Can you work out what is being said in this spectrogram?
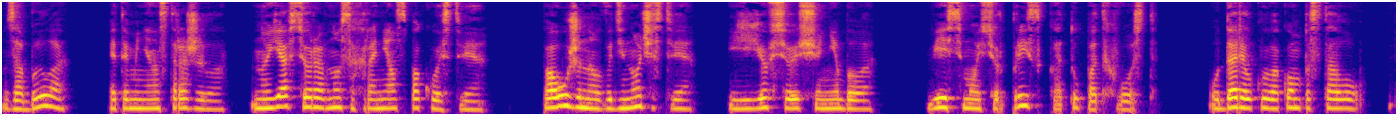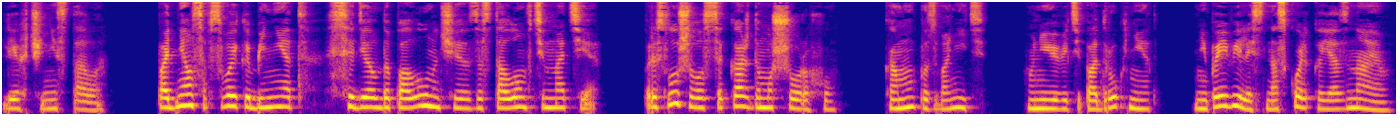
Забыла? Это меня насторожило. Но я все равно сохранял спокойствие. Поужинал в одиночестве, и ее все еще не было. Весь мой сюрприз коту под хвост. Ударил кулаком по столу. Легче не стало. Поднялся в свой кабинет, сидел до полуночи за столом в темноте. Прислушивался к каждому шороху. Кому позвонить? У нее ведь и подруг нет. Не появились, насколько я знаю.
